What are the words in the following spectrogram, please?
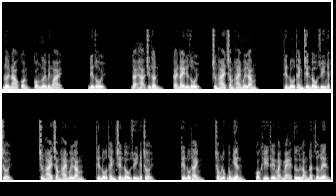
nơi nào còn có người bên ngoài. Điên rồi. Đại hạ chiến thần, cái này điên rồi, chương 225 thiên đô thành trên đầu duy nhất trời. Chương 225, thiên đô thành trên đầu duy nhất trời. Thiên đô thành trong lúc đống nhiên có khí thế mạnh mẽ từ lòng đất dâng lên.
